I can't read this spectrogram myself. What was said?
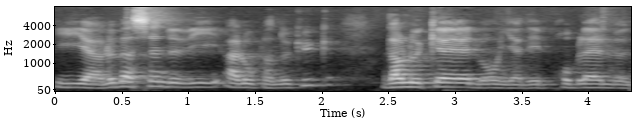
Il y a le bassin de vie à l'eau plan de Cuc, dans lequel bon, il y a des problèmes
